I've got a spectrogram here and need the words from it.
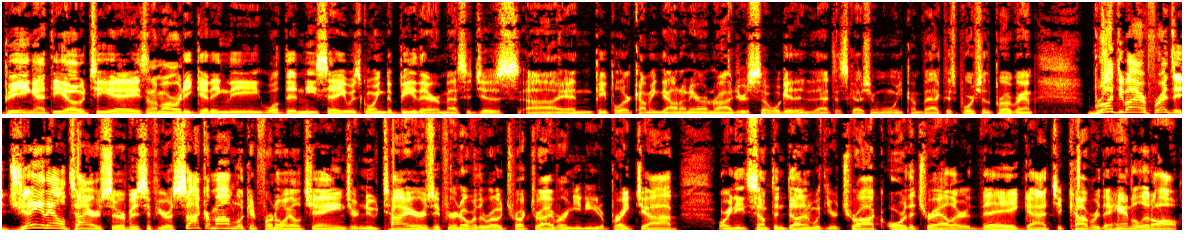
being at the OTAs, and I'm already getting the well, didn't he say he was going to be there messages, uh, and people are coming down on Aaron Rodgers. So we'll get into that discussion when we come back. This portion of the program brought to you by our friends at J&L Tire Service. If you're a soccer mom looking for an oil change or new tires, if you're an over the road truck driver and you need a brake job or you need something done with your truck or the trailer, they got you covered. They handle it all.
